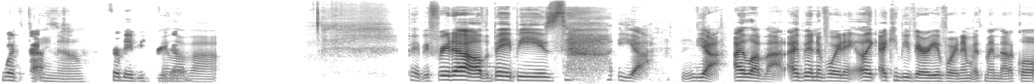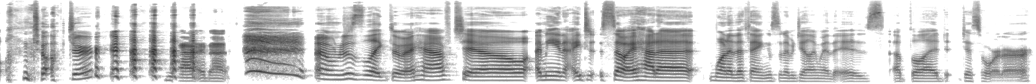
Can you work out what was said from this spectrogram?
what's best I know. for baby freedom. I love that. Baby Frida, all the babies. Yeah. Yeah. I love that. I've been avoiding, like, I can be very avoidant with my medical doctor. Yeah, I bet. I'm just like, do I have to? I mean, I so I had a, one of the things that I'm dealing with is a blood disorder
